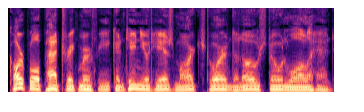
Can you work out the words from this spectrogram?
Corporal Patrick Murphy continued his march toward the low stone wall ahead.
